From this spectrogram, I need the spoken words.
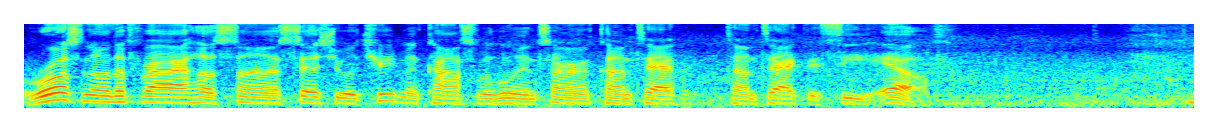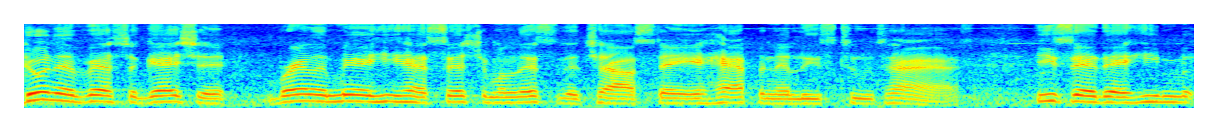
Royce notified her son's sexual treatment counselor, who in turn contact, contacted CF. During the investigation, Braylon admitted he had sexually molested the child, stating it happened at least two times. He said that he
